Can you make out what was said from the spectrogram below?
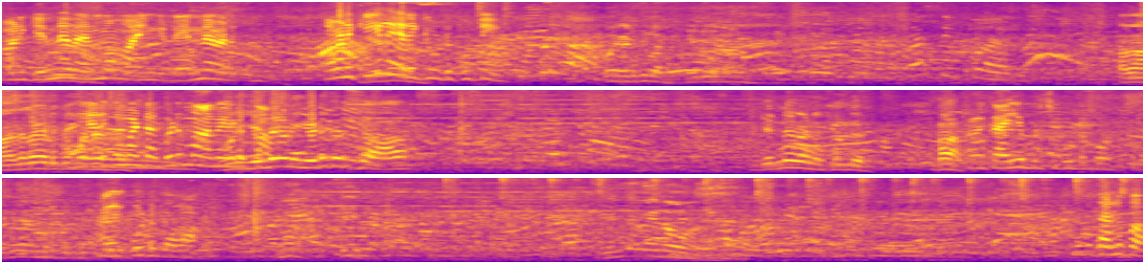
அவனுக்கு என்ன வேணுமோ வாங்கிக்கிட்டேன் என்ன எடுக்கணும் அவனை கீழே இறக்கி விட்டு குட்டி. அவன் அதெல்லாம் எடுக்க மாட்டான். விடுமா அவன் என்ன வேணும் எடுத்துருச்சா என்ன வேணும் சொல்லு. அவன் கையை பிடிச்சி கூட்டு போ. அவன் கூட்டு போவான். என்ன வேணும் தள்ளுப்பா.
